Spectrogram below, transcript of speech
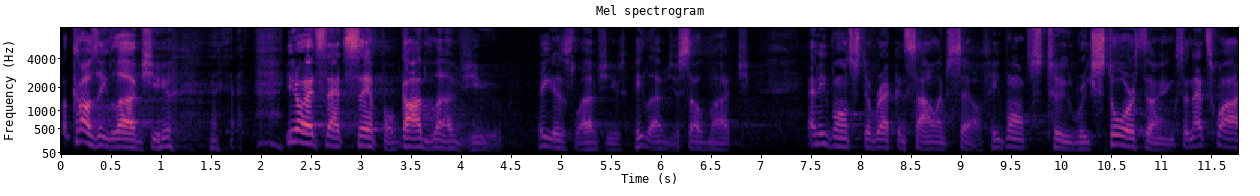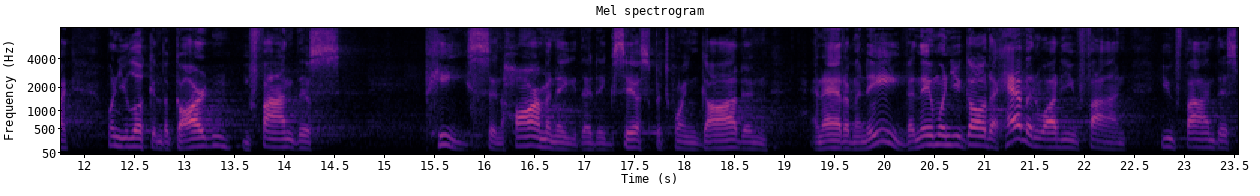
Because He loves you. you know, it's that simple. God loves you. He just loves you. He loves you so much. And He wants to reconcile Himself, He wants to restore things. And that's why when you look in the garden, you find this peace and harmony that exists between God and, and Adam and Eve. And then when you go to heaven, what do you find? You find this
